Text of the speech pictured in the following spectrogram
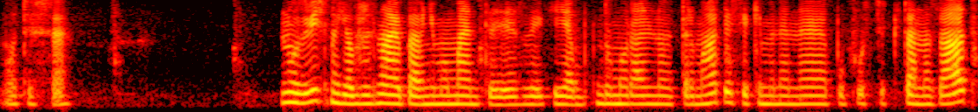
От і все. Ну, звісно, я вже знаю певні моменти, за які я буду морально триматися, які мене не попустять туди назад.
